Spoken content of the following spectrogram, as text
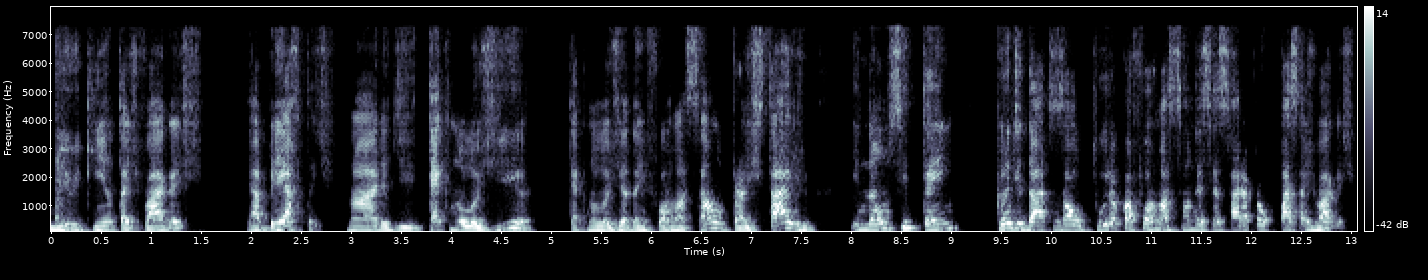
1.500 vagas abertas na área de tecnologia, tecnologia da informação para estágio, e não se tem candidatos à altura com a formação necessária para ocupar essas vagas.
